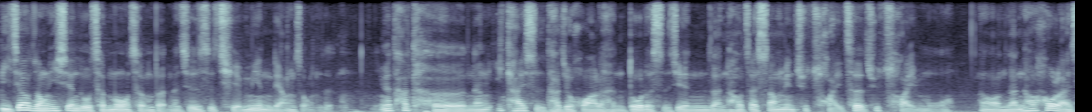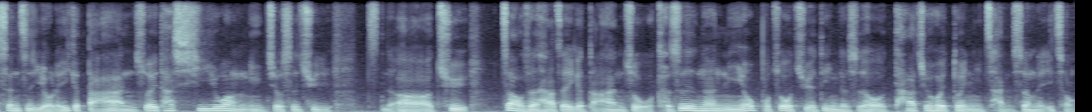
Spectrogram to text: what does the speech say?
比较容易陷入沉没成本的其实是前面两种人，因为他可能一开始他就花了很多的时间，然后在上面去揣测、去揣摩哦，然后后来甚至有了一个答案，所以他希望你就是去啊、去。照着他这个答案做，可是呢，你又不做决定的时候，他就会对你产生了一种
